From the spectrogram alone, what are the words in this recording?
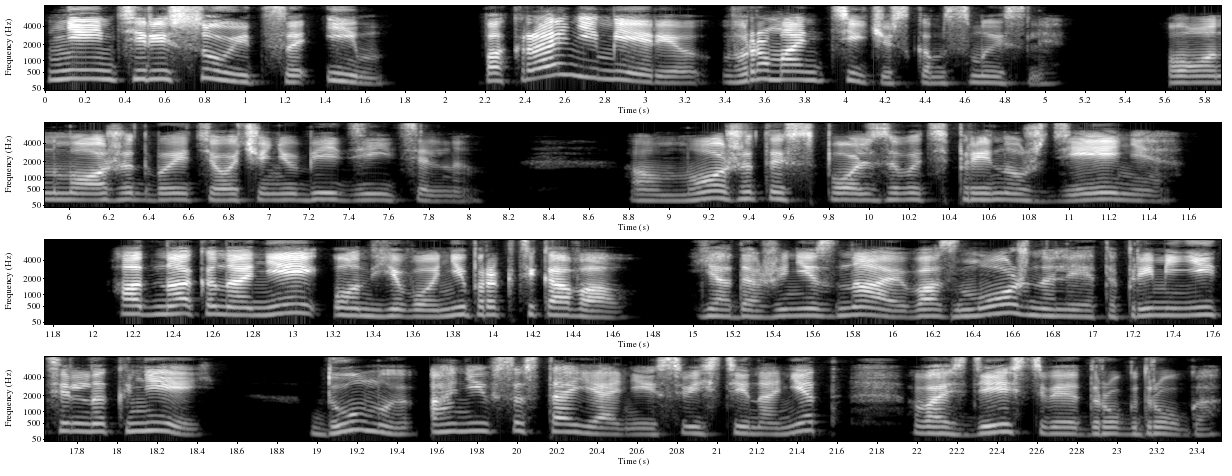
не интересуется им. По крайней мере, в романтическом смысле. Он может быть очень убедительным. Может использовать принуждение. Однако на ней он его не практиковал. Я даже не знаю, возможно ли это применительно к ней. Думаю, они в состоянии свести на нет воздействие друг друга.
